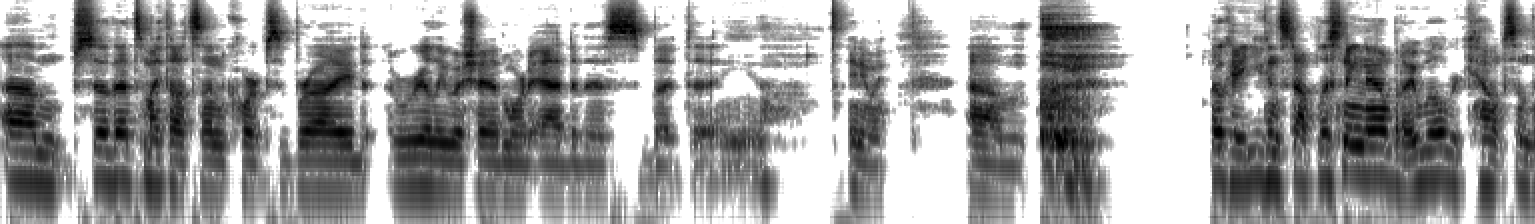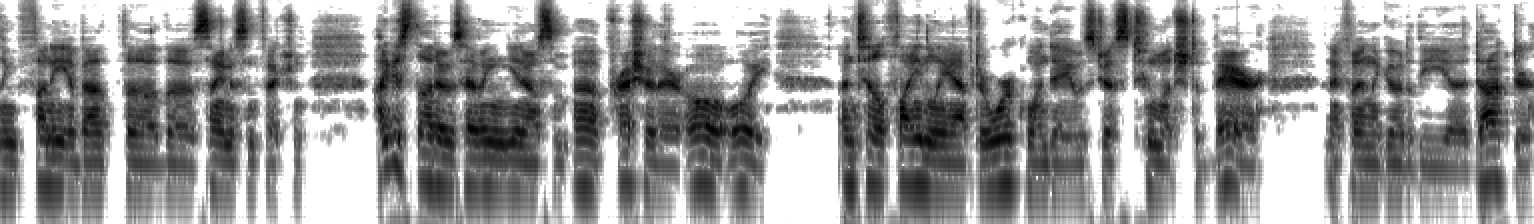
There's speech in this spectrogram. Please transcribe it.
um, so that's my thoughts on Corpse Bride. I really wish I had more to add to this, but uh, yeah. anyway. Um, okay, you can stop listening now, but I will recount something funny about the the sinus infection. I just thought I was having you know some uh, pressure there. Oh, oi until finally after work one day it was just too much to bear, and I finally go to the uh, doctor.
